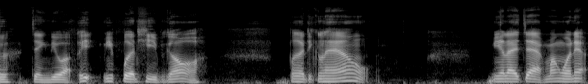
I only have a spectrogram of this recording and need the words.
อ เจ๋งดีว่ะเอ้ย มีเปิดหีบกแล้วเหรอ เปิดอีกแล้ว มีอะไรแจกบ้างวะเนี่ย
